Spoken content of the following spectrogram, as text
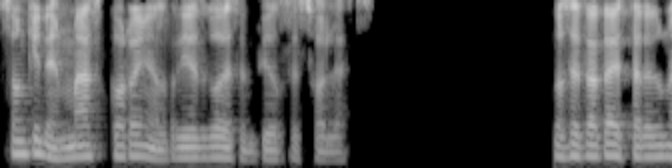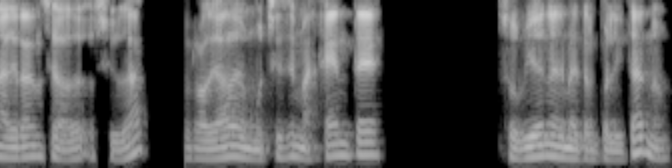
son quienes más corren el riesgo de sentirse solas. No se trata de estar en una gran ciudad rodeado de muchísima gente, subido en el metropolitano,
